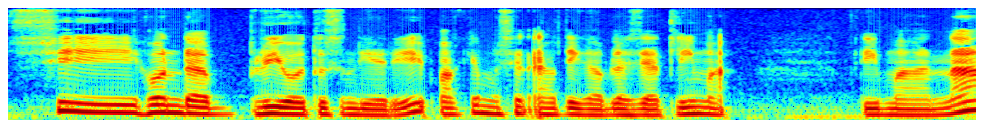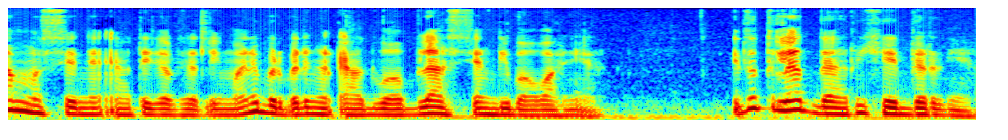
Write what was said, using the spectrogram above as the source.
si Honda Brio itu sendiri pakai mesin L13Z5 di mana mesin yang L13Z5 ini berbeda dengan L12 yang di bawahnya itu terlihat dari headernya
